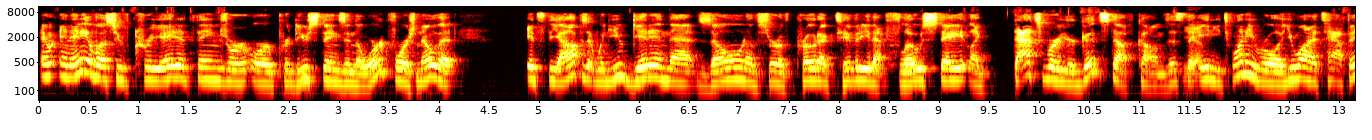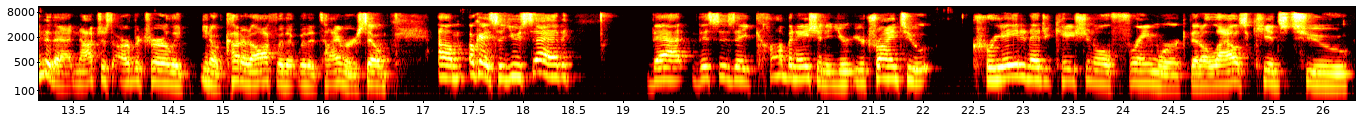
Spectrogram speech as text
And, and any of us who've created things or, or produced things in the workforce know that it's the opposite. When you get in that zone of sort of productivity, that flow state, like that's where your good stuff comes. It's the yep. 80-20 rule. You want to tap into that, not just arbitrarily, you know, cut it off with it with a timer. So um, okay, so you said that this is a combination. You're, you're trying to create an educational framework that allows kids to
